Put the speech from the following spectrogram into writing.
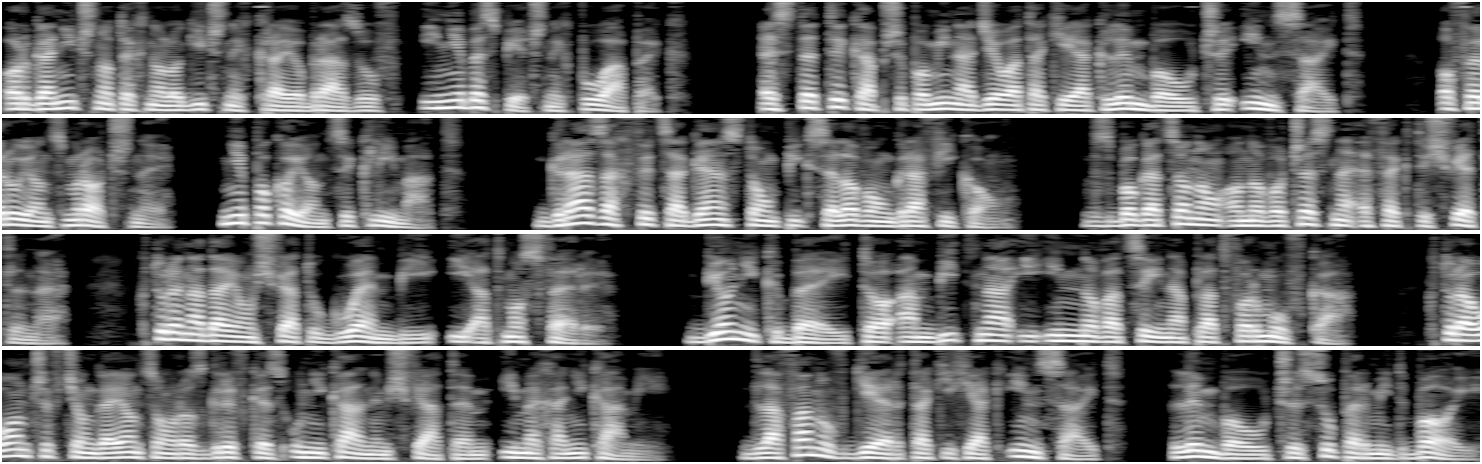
organiczno-technologicznych krajobrazów i niebezpiecznych pułapek. Estetyka przypomina dzieła takie jak Limbo czy Insight, oferując mroczny, niepokojący klimat. Gra zachwyca gęstą pikselową grafiką, wzbogaconą o nowoczesne efekty świetlne, które nadają światu głębi i atmosfery. Bionic Bay to ambitna i innowacyjna platformówka, która łączy wciągającą rozgrywkę z unikalnym światem i mechanikami. Dla fanów gier takich jak Insight, Limbo czy Super Meat Boy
